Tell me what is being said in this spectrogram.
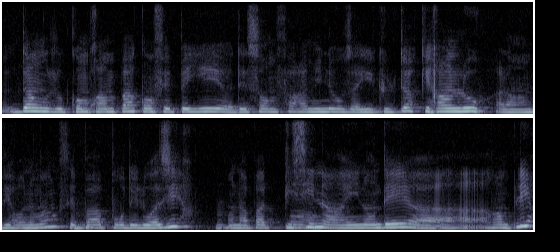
Donc, je ne comprends pas qu'on fait payer euh, des sommes faramineuses aux agriculteurs qui rendent l'eau à l'environnement. Ce n'est mhm. pas pour des loisirs. Mhm. On n'a pas de piscine à inonder, à remplir.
